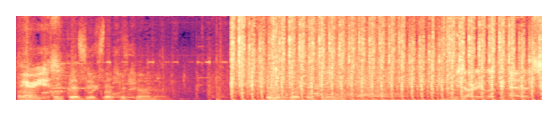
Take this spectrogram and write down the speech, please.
Here on, he is. think that'd be closer to him. There's a closer team. He's already looking at us.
